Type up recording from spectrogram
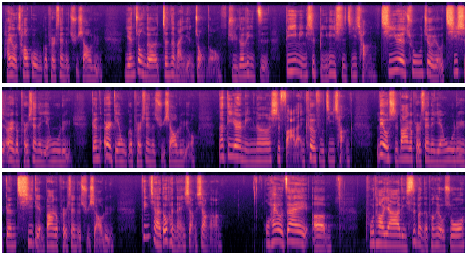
还有超过五个 percent 的取消率。严重的真的蛮严重的哦。举个例子，第一名是比利时机场，七月初就有七十二个 percent 的延误率，跟二点五个 percent 的取消率哦。那第二名呢是法兰克福机场，六十八个 percent 的延误率，跟七点八个 percent 的取消率，听起来都很难想象啊。我还有在呃葡萄牙里斯本的朋友说。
